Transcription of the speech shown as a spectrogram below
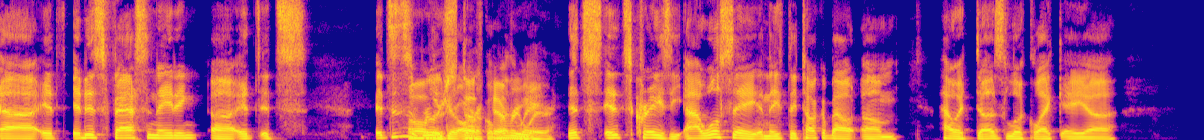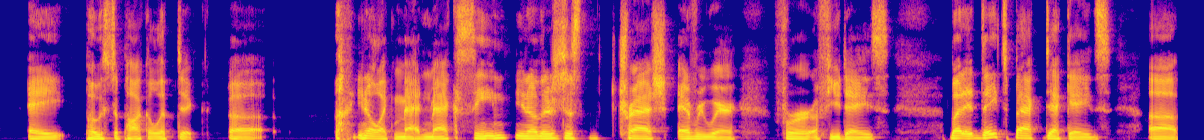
uh, it it is fascinating. Uh, it's it's it's this is a Oh, really good article by the way. everywhere. It's it's crazy. I will say, and they they talk about um how it does look like a uh, a post apocalyptic uh you know like Mad Max scene. You know, there's just trash everywhere for a few days, but it dates back decades. Uh,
